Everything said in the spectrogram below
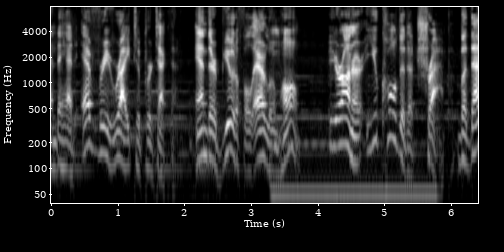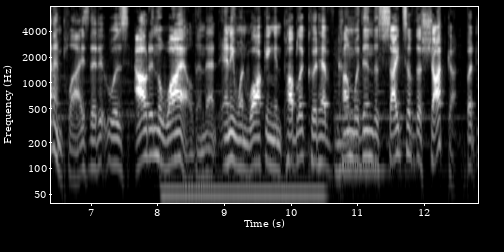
and they had every right to protect them and their beautiful heirloom home. Your Honor, you called it a trap, but that implies that it was out in the wild and that anyone walking in public could have come within the sights of the shotgun. But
